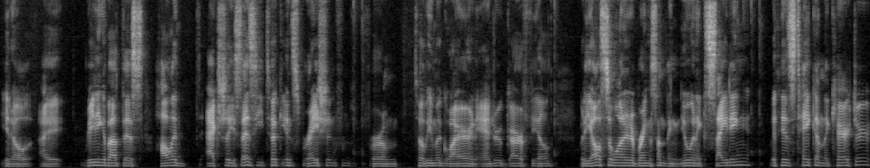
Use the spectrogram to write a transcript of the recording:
you know, I, reading about this, Holland actually says he took inspiration from, from Tobey Maguire and Andrew Garfield, but he also wanted to bring something new and exciting with his take on the character,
